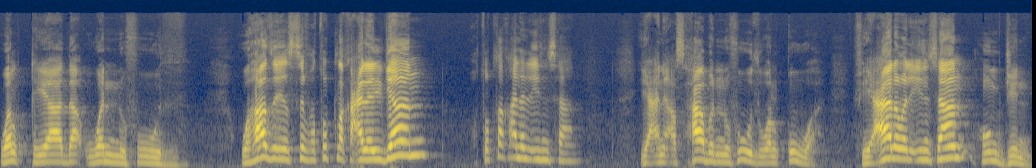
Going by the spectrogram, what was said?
والقيادة والنفوذ. وهذه الصفة تطلق على الجان وتطلق على الإنسان. يعني أصحاب النفوذ والقوة في عالم الإنسان هم جن.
